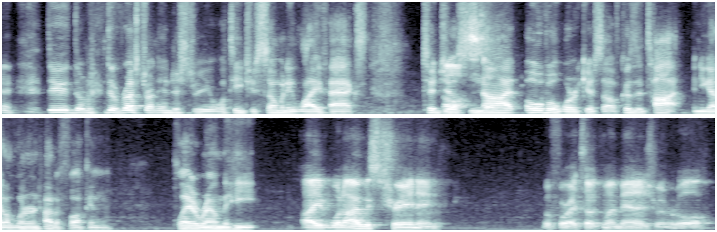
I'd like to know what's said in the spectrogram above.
dude the, the restaurant industry will teach you so many life hacks to just Oh, not overwork yourself because it's hot and you got to learn how to fucking play around the heat I when I was training before I took my management role,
